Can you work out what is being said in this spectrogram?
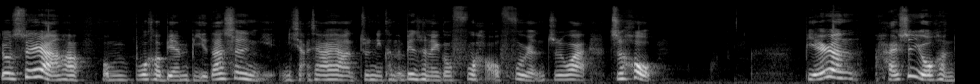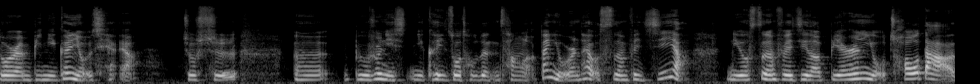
就虽然哈，我们不和别人比，但是你你想象一下，就你可能变成了一个富豪富人之外之后，别人还是有很多人比你更有钱呀。就是，呃，比如说你你可以坐头等舱了，但有人他有私人飞机呀，你有私人飞机了，别人有超大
